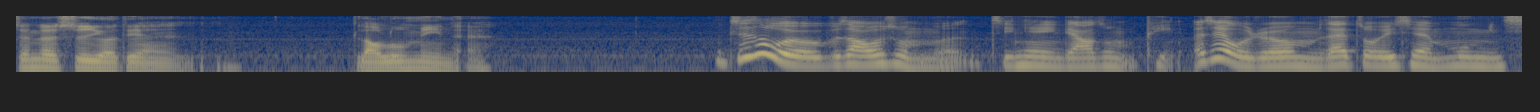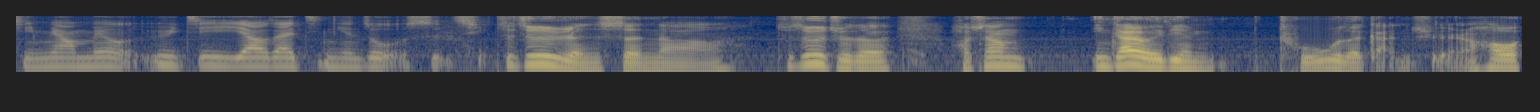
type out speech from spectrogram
真的是有点劳碌命哎。其实我也不知道为什么今天一定要这么拼，而且我觉得我们在做一些很莫名其妙、没有预计要在今天做的事情。这就是人生啊，就是会觉得好像应该有一点突兀的感觉，然后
